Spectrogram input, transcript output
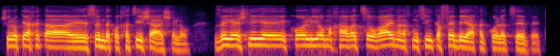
שהוא לוקח את ה-20 דקות, חצי שעה שלו, ויש לי uh, כל יום אחר הצהריים, אנחנו עושים קפה ביחד, כל הצוות.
